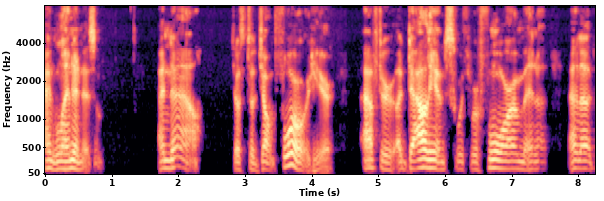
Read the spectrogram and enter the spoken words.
and Leninism. And now, just to jump forward here, after a dalliance with reform and a and a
